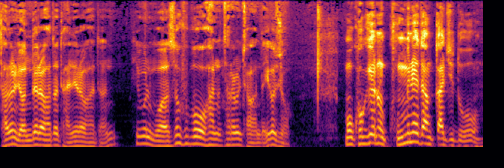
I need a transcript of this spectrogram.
단을 연대라고 하든 단이라고 하든 힘을 모아서 후보 하는 사람을 정한다. 이거죠. 뭐 거기에는 국민의당까지도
